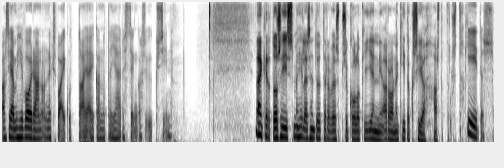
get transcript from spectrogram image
asia, mihin voidaan onneksi vaikuttaa ja ei kannata jäädä sen kanssa yksin. Näin kertoo siis mehiläisen työterveyspsykologi Jenni Aronen. Kiitoksia haastattelusta. Kiitos.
